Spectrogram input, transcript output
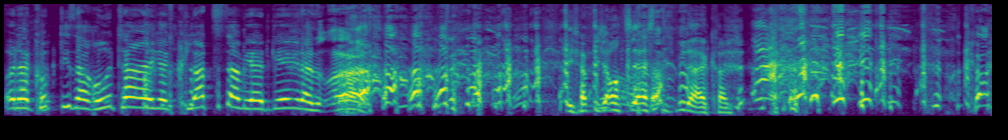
und dann guckt dieser rothaarige Klotz da mir entgegen. Also, Ich habe dich auch zuerst nicht wiedererkannt. Gott.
